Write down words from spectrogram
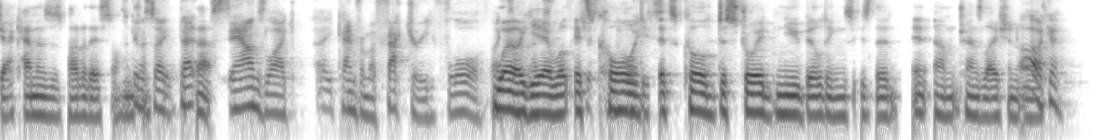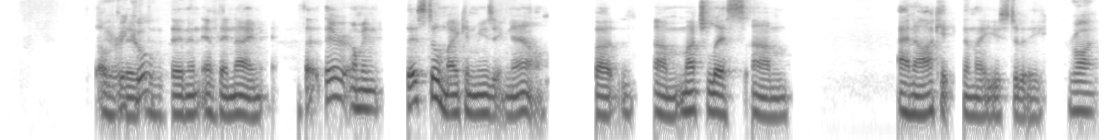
jackhammers as part of their songs. I was going to say that, that, sounds like it came from a factory floor. Like well, yeah, well, it's called noise. it's called "Destroyed New Buildings" is the um, translation. Oh, of, okay. Very their, cool. Their, of their name, they're I mean they're still making music now, but um, much less um, anarchic than they used to be. Right.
